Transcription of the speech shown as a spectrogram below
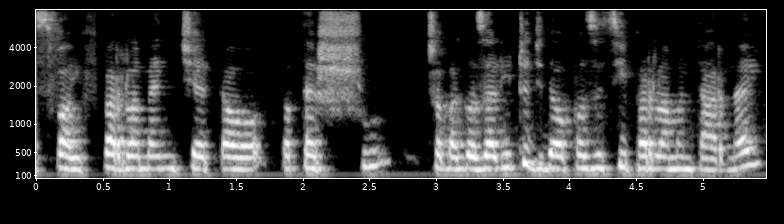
swoich w parlamencie, to, to też trzeba go zaliczyć do opozycji parlamentarnej.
